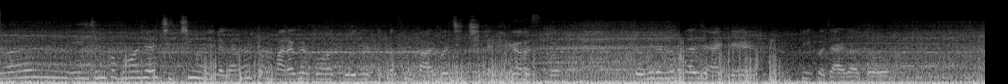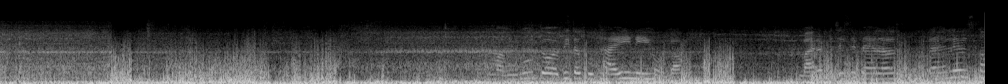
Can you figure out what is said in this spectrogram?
यार एक जन को बहुत ज़्यादा चिच्ची होने लगा ना तो हमारा घर बहुत दूर है तो बस में बार बार चिच्ची लगेगा उसको तो फिर हम लोग कल जाएँगे ठीक हो जाएगा तो मंगू तो अभी तक उठा ही नहीं होगा बारह बजे से पहले पहले उसका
